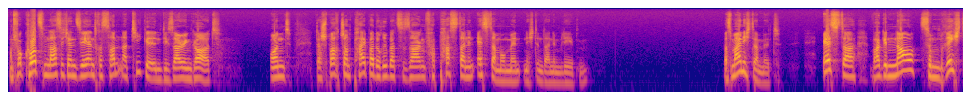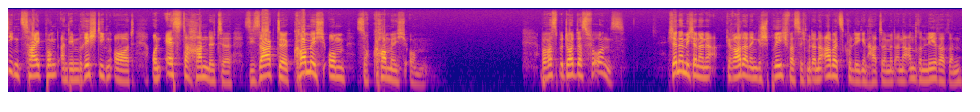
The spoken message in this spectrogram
Und vor kurzem las ich einen sehr interessanten Artikel in Desiring God. Und da sprach John Piper darüber zu sagen, verpasst deinen Esther-Moment nicht in deinem Leben. Was meine ich damit? Esther war genau zum richtigen Zeitpunkt an dem richtigen Ort und Esther handelte. Sie sagte, komme ich um, so komme ich um. Aber was bedeutet das für uns? Ich erinnere mich an eine, gerade an ein Gespräch, was ich mit einer Arbeitskollegin hatte, mit einer anderen Lehrerin.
